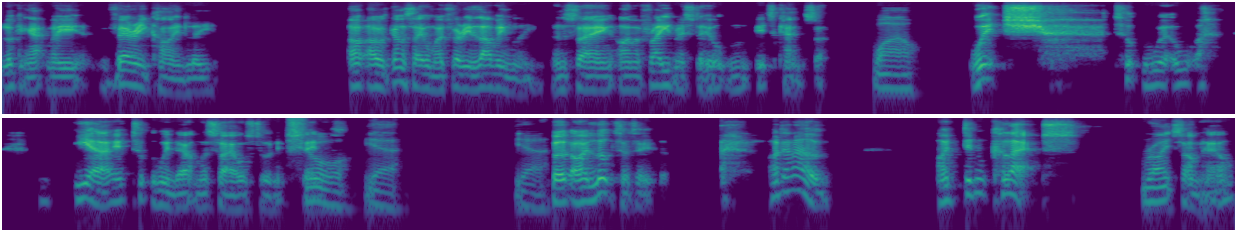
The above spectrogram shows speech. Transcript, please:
looking at me very kindly. I, I was going to say almost very lovingly, and saying, "I'm afraid, Mr. Hilton, it's cancer." Wow. Which took yeah, it took the wind out of my sails to an extent. Sure. Yeah. Yeah. But I looked at it. I don't know. I didn't collapse. Right. Somehow.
